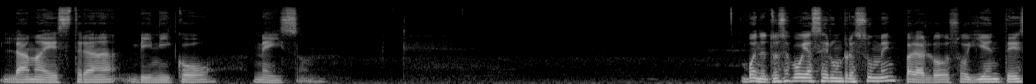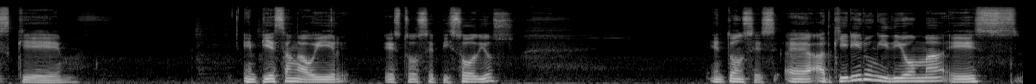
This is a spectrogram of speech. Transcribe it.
la maestra Vinico Mason. Bueno, entonces voy a hacer un resumen para los oyentes que empiezan a oír estos episodios. Entonces, eh, adquirir un idioma es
